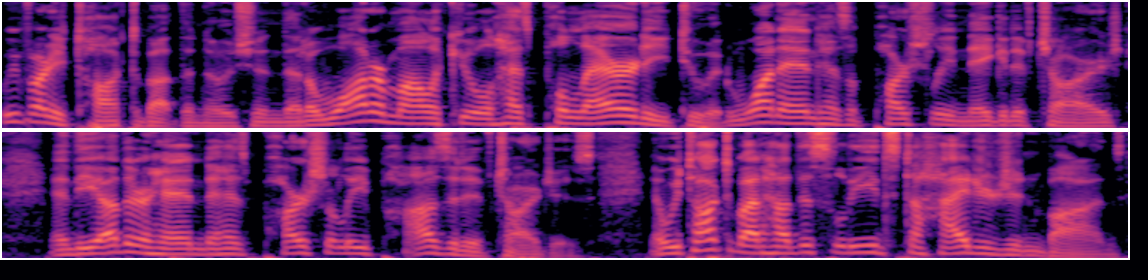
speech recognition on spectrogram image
we've already talked about the notion that a water molecule has polarity to it. One end has a partially negative charge, and the other end has partially positive charges. And we talked about how this leads to hydrogen bonds.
